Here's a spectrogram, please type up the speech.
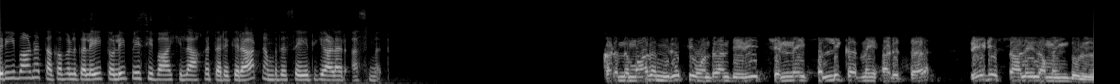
விரிவான தகவல்களை தொலைபேசி வாயிலாக தருகிறார் நமது செய்தியாளர் அஸ்மத். கடந்த மாதம் இருபத்தி ஒன்றாம் தேதி சென்னை பள்ளிக்கரணை அடுத்த ரேடியஸ் சாலையில் அமைந்துள்ள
